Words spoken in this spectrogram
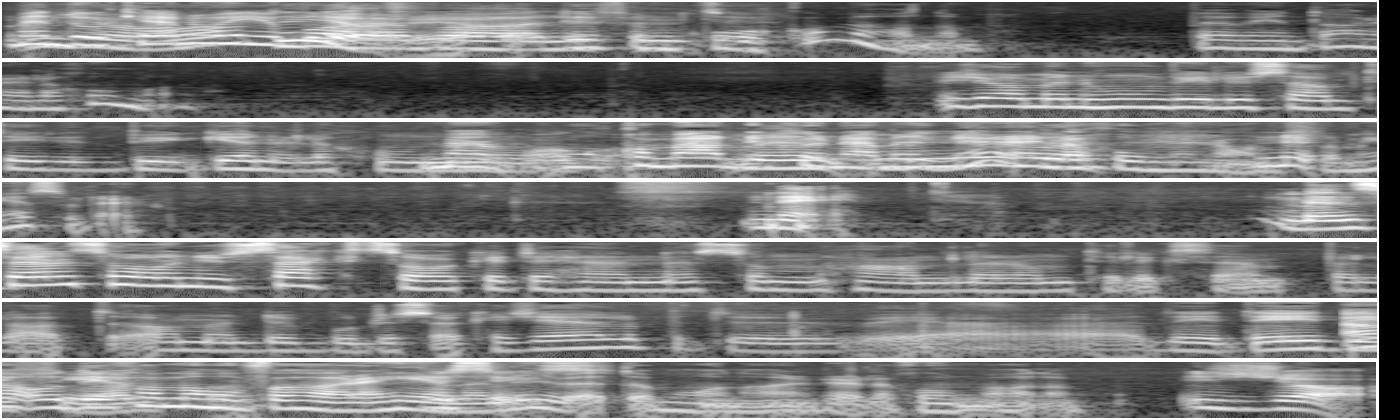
Men då ja, kan hon ju bara vara liksom. KK med honom. Behöver inte ha en relation med honom. Ja, men hon vill ju samtidigt bygga en relation med Men någon. hon kommer aldrig Men- kunna men bygga nu en relation med någon nu- som är sådär. Nej. Men sen så har han ju sagt saker till henne som handlar om till exempel att ja, men du borde söka hjälp. Du är, det, det, det är Ja, och det fel kommer på- hon få höra hela Precis. livet om hon har en relation med honom. Ja,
